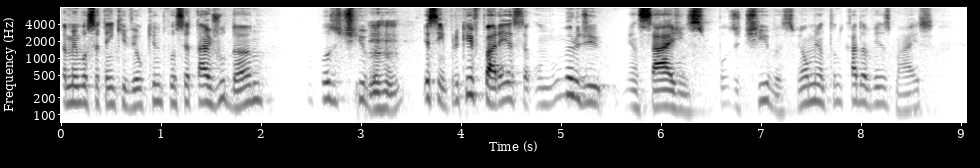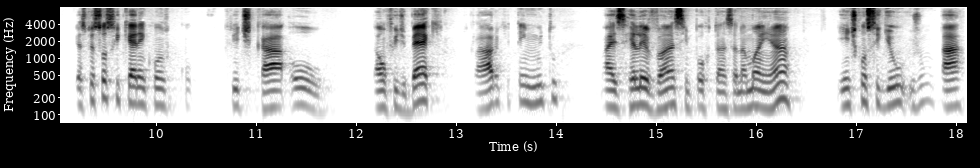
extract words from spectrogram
também você tem que ver o que você está ajudando positivo. Uhum. E assim, por que pareça, o número de mensagens positivas vem aumentando cada vez mais. E as pessoas que querem criticar ou dar um feedback, claro que tem muito mais relevância e importância na manhã, e a gente conseguiu juntar,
